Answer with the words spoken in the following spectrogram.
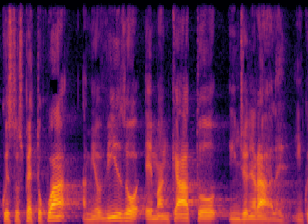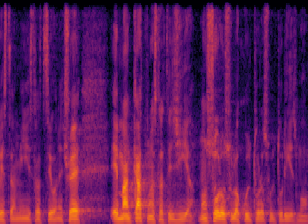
questo aspetto qua, a mio avviso, è mancato in generale in questa amministrazione, cioè è mancata una strategia, non solo sulla cultura e sul turismo.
